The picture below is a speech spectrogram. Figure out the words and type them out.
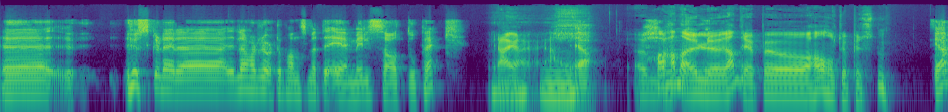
Eh, Husker dere, eller Har dere hørt om han som heter Emil Satopek? Ja, ja, ja. ja. Han, han, jo, han, på, han, holdt jo pusten. Ja,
